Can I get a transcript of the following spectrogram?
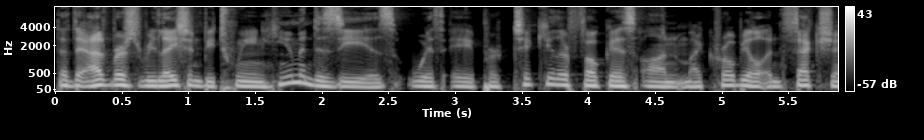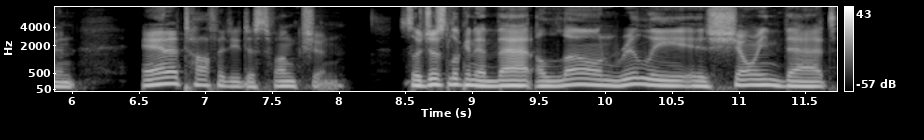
that the adverse relation between human disease with a particular focus on microbial infection and autophagy dysfunction. So, just looking at that alone really is showing that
